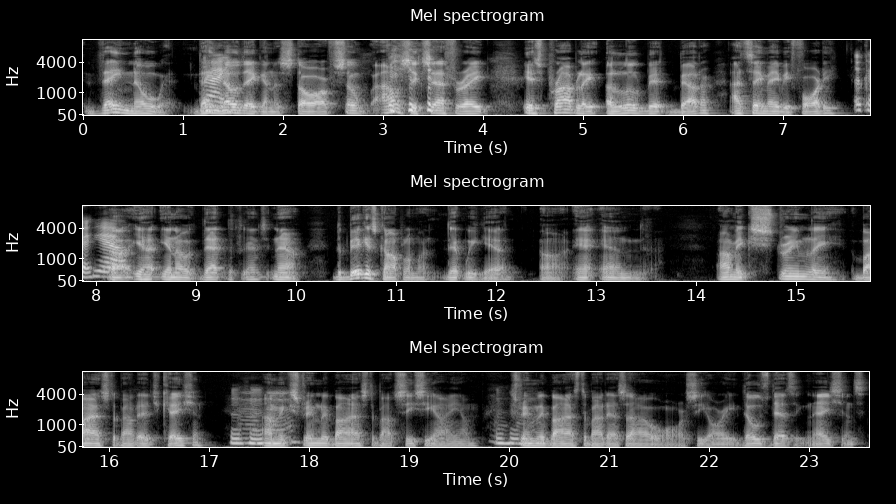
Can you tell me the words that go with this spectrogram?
they know it. They Right. know they're going to starve. So our success rate is probably a little bit better. I'd say maybe 40. Okay. Yeah. Uh, yeah, you know, that depends. Now, the biggest compliment that we get, uh, and, and I'm extremely biased about education. Mhm. I'm extremely biased about CCIM, Mhm. extremely biased about SIOR, CRE, those designations.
